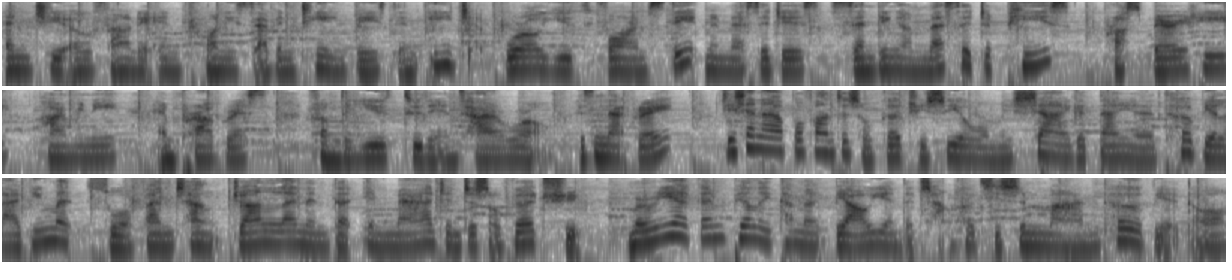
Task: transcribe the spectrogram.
NGO founded in 2017 based in Egypt. World Youth Forum statement messages sending a message of peace, prosperity, harmony, and progress from the youth to the entire world. Isn't that great? 接下来要播放这首歌曲是由我们下一个单元的特别来宾们所翻唱 John Lennon 的《Imagine》这首歌曲。Maria 跟 Pili 他们表演的场合其实蛮特别的哦，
